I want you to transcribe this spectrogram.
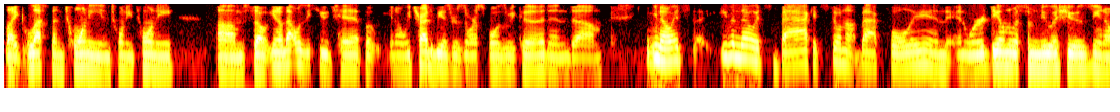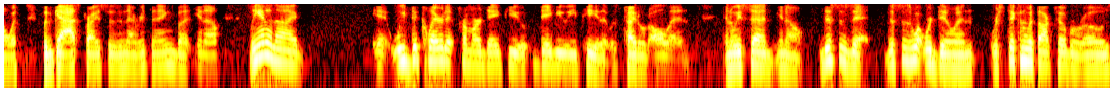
like less than 20 in 2020. Um, so you know that was a huge hit, but you know we tried to be as resourceful as we could, and um, you know, it's even though it's back, it's still not back fully, and and we're dealing with some new issues, you know, with with gas prices and everything. But you know, Leanne and I, it, we declared it from our debut debut EP that was titled All In, and we said, you know, this is it. This is what we're doing. We're sticking with October Rose.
